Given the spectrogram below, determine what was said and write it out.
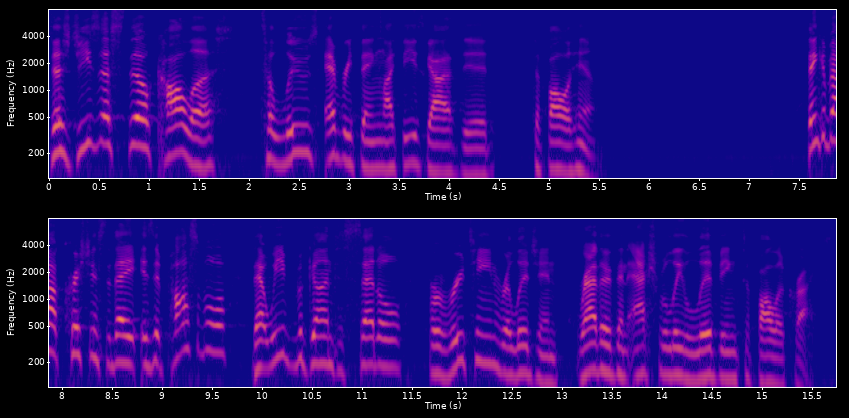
Does Jesus still call us to lose everything like these guys did to follow him? Think about Christians today. Is it possible that we've begun to settle for routine religion rather than actually living to follow Christ?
